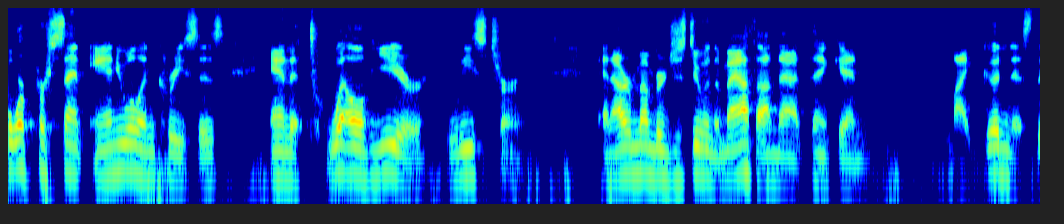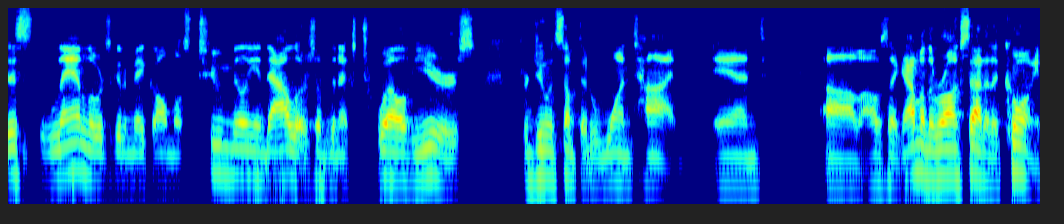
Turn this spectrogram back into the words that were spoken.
4% annual increases and a 12 year lease term. And I remember just doing the math on that thinking, my goodness, this landlord's going to make almost $2 million over the next 12 years for doing something one time. And um, I was like, I'm on the wrong side of the coin.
